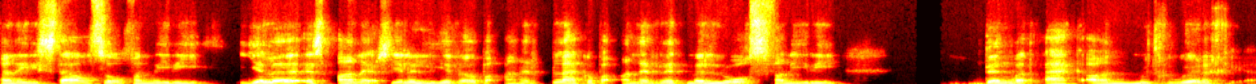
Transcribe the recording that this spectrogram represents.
van hierdie stelsel van hierdie julle is anders julle lewe op 'n ander plek op 'n ander ritme los van hierdie ding wat ek aan moet gehoor gee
